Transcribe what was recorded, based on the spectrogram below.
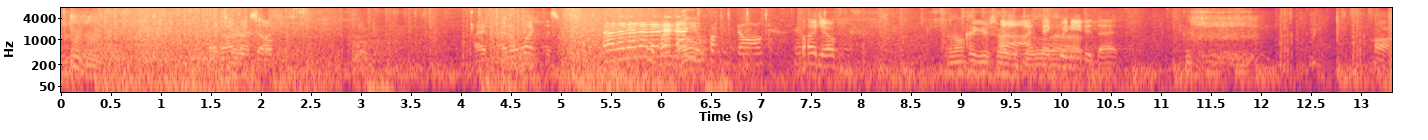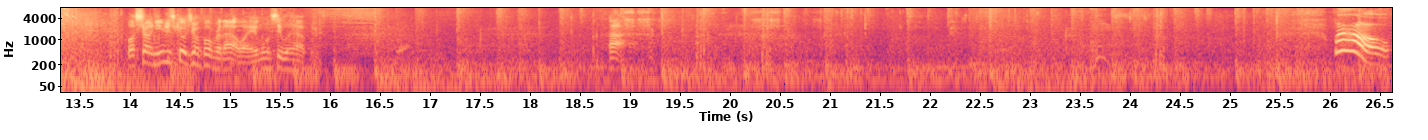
I got myself. I, I don't like this. No, no, no, no, no, no, no, you fucking dog. Bye, Joe. I don't think you're supposed Ah, to I do think we that. needed that. Oh. Well, Sean, you just go jump over that way, and we'll see what happens. Ah. Wow!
